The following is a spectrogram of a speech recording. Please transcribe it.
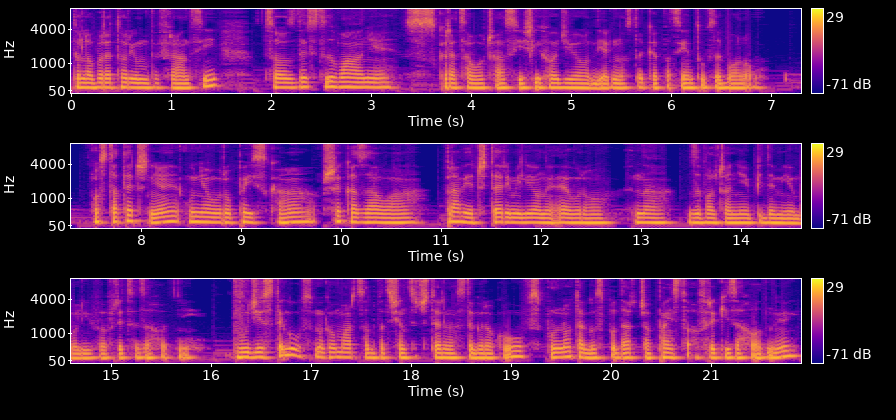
do laboratorium we Francji, co zdecydowanie skracało czas, jeśli chodzi o diagnostykę pacjentów z ebolą. Ostatecznie Unia Europejska przekazała prawie 4 miliony euro na zwalczanie epidemii eboli w Afryce Zachodniej. 28 marca 2014 roku Wspólnota Gospodarcza Państw Afryki Zachodniej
